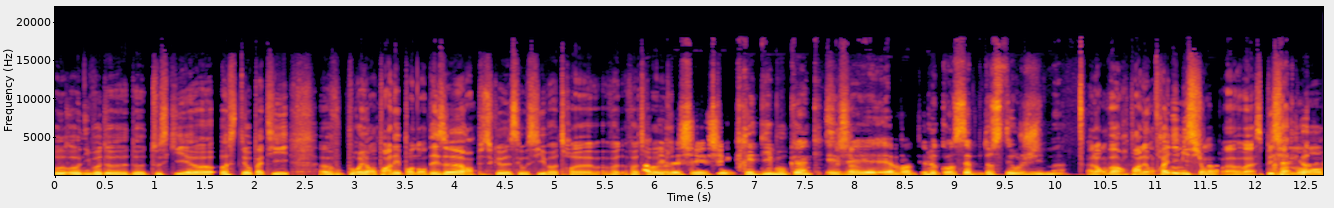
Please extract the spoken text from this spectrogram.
au, niveau de, de, tout ce qui est euh, ostéopathie, euh, vous pourriez en parler pendant des heures, puisque c'est aussi votre, votre... Ah oui, j'ai écrit 10 bouquins et j'ai inventé le concept d'ostéogym. Alors on va en reparler, on fera une émission voilà. spécialement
